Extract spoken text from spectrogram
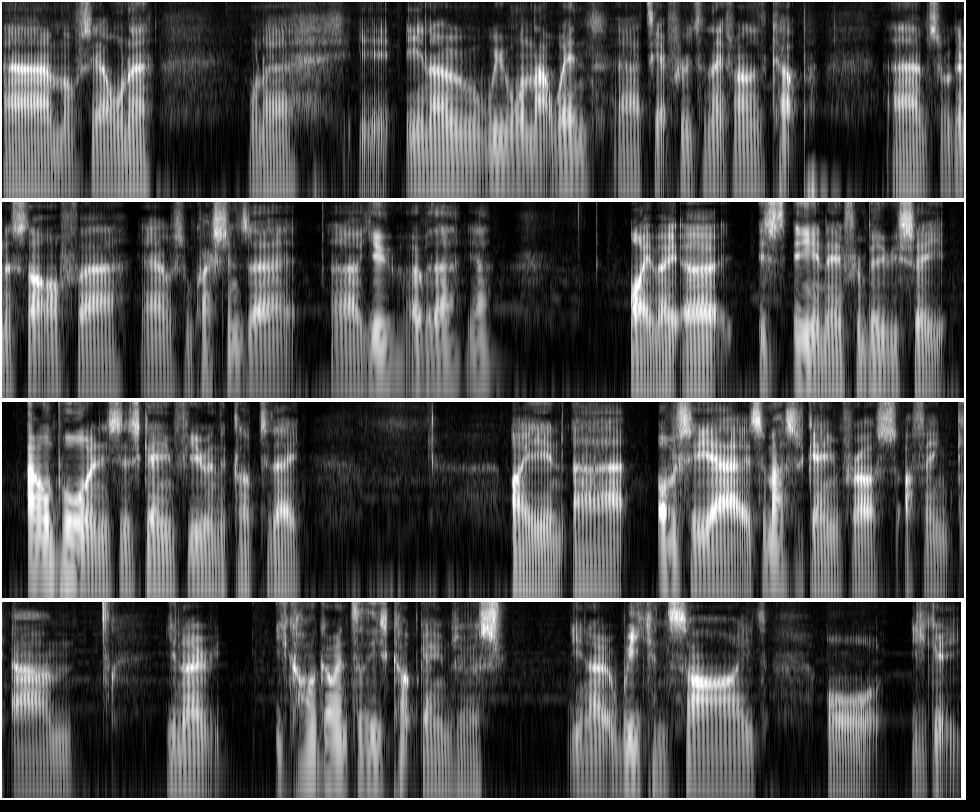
Um, obviously, I want to, want to, you know, we want that win uh, to get through to the next round of the cup. Um, so we're going to start off, uh, yeah, with some questions. Uh, uh, you over there, yeah. Hi mate, uh, it's Ian here from BBC. How important is this game for you and the club today? Hi Ian. Uh, obviously, yeah, it's a massive game for us. I think, um, you know, you can't go into these cup games with a you know weakened side or you get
